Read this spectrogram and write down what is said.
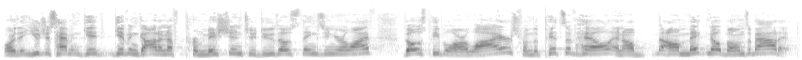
or that you just haven't give, given God enough permission to do those things in your life, those people are liars from the pits of hell, and I'll, I'll make no bones about it.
